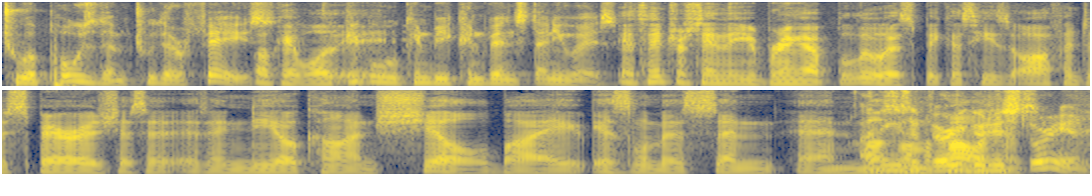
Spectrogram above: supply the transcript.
to oppose them to their face. Okay, well, the people it, who can be convinced, anyways. It's interesting that you bring up Lewis because he's often disparaged as a, as a neocon shill by Islamists and and Muslim I think he's a very good historian.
